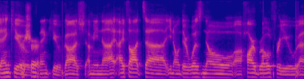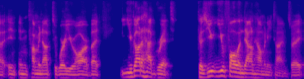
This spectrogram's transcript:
Thank you. Sure. Thank you. Gosh, I mean, I, I thought, uh, you know, there was no uh, hard road for you uh, in, in coming up to where you are, but you got to have grit because you, you've fallen down how many times, right?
